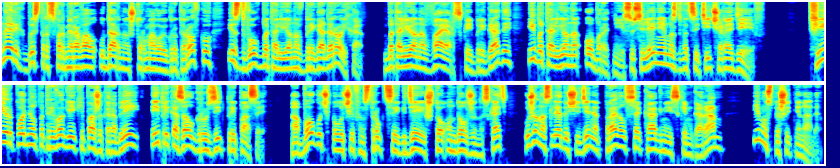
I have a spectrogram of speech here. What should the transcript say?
Нерих быстро сформировал ударную штурмовую группировку из двух батальонов бригады Ройха, батальона Вайерской бригады и батальона оборотней с усилением из 20 чародеев. Фир поднял по тревоге экипажа кораблей и приказал грузить припасы, а Богуч, получив инструкции, где и что он должен искать, уже на следующий день отправился к Агнийским горам, ему спешить не надо.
